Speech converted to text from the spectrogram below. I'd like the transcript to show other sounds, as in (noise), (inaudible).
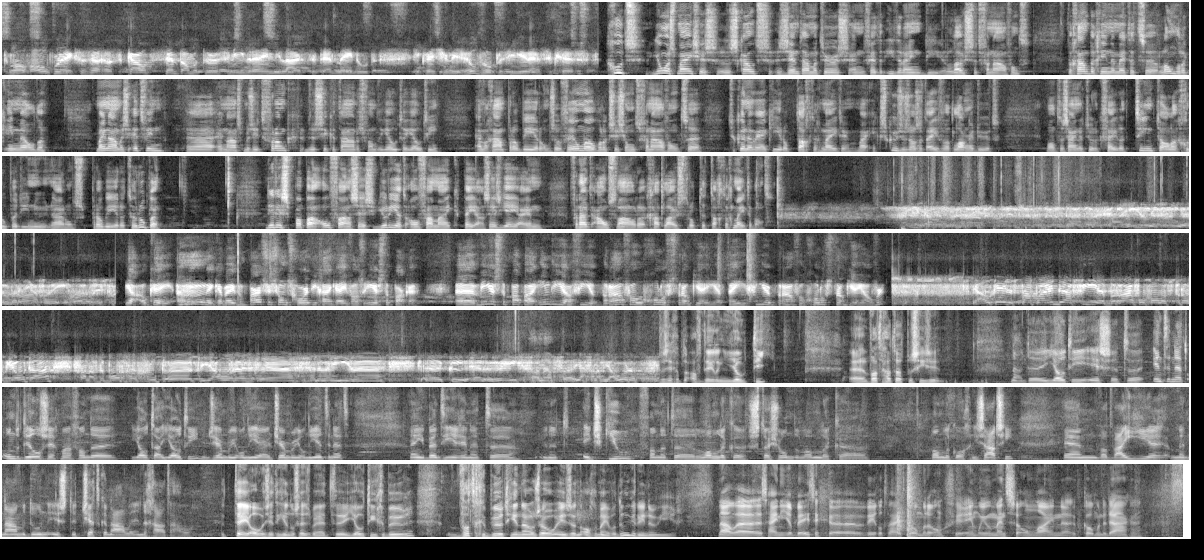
Te mogen openen, ik zou zeggen scouts, centamateurs en iedereen die luistert en meedoet. Ik wens jullie heel veel plezier en succes. Goed, jongens, meisjes, scouts, centamateurs en verder iedereen die luistert vanavond. We gaan beginnen met het uh, landelijk inmelden. Mijn naam is Edwin uh, en naast me zit Frank, de secretaris van de Jota Joti. En we gaan proberen om zoveel mogelijk stations vanavond uh, te kunnen werken hier op 80 meter. Maar excuses als het even wat langer duurt. Want er zijn natuurlijk vele tientallen groepen die nu naar ons proberen te roepen. Dit is Papa Alpha 6 Juliet Alpha Mike PA6 JAM vanuit Aalswaalre gaat luisteren op de 80 meter Ja, oké. Okay. (clears throat) ik heb even een paar stations gehoord, die ga ik even als eerste pakken. Uh, wie is de papa India 4 Bravo Golfstrook J? P4 Bravo Golfstrook J, over. Ja, oké, okay, dus papa India 4 Bravo Golfstrook Jota. Vanaf de Borgengroep uh, te Jouweren uh, hebben wij hier QRW vanaf, ja, vanaf Jouweren. We zeggen op de afdeling Joti. wat houdt dat precies in? Nou, de Yoti is het uh, internetonderdeel zeg maar, van de Jota Yoti, Jamboree on the Air, Jamboree on the Internet. En je bent hier in het, uh, in het HQ van het uh, landelijke station, de landelijke, landelijke organisatie. En wat wij hier met name doen is de chatkanalen in de gaten houden. Theo, we zitten hier nog steeds bij het Yoti gebeuren. Wat gebeurt hier nou zo in zijn algemeen? Wat doen jullie nu hier? Nou, we zijn hier bezig. Uh, wereldwijd komen er ongeveer 1 miljoen mensen online uh, de komende dagen.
